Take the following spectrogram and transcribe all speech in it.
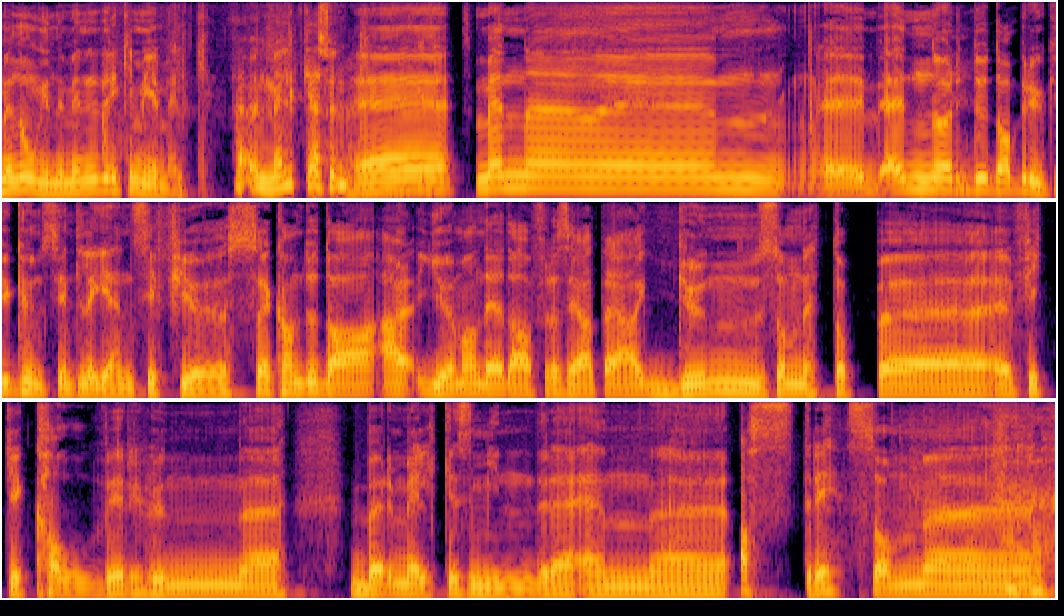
Men ungene mine drikker mye melk. Melk er sunt. Eh, men eh, når du da bruker kunstig intelligens i fjøset, kan du da, er, gjør man det da for å si at det er Gunn som nettopp eh, fikk kalver, hun eh, bør melkes mindre enn eh, Astrid som eh,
